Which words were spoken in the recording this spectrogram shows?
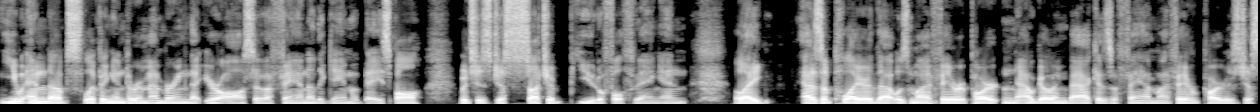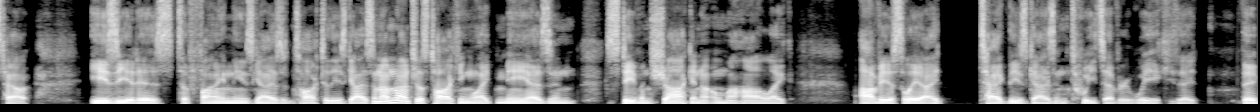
you end up slipping into remembering that you're also a fan of the game of baseball which is just such a beautiful thing. And like as a player that was my favorite part. And now going back as a fan my favorite part is just how easy it is to find these guys and talk to these guys and i'm not just talking like me as in stephen Schoch in omaha like obviously I tag these guys in tweets every week. They they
